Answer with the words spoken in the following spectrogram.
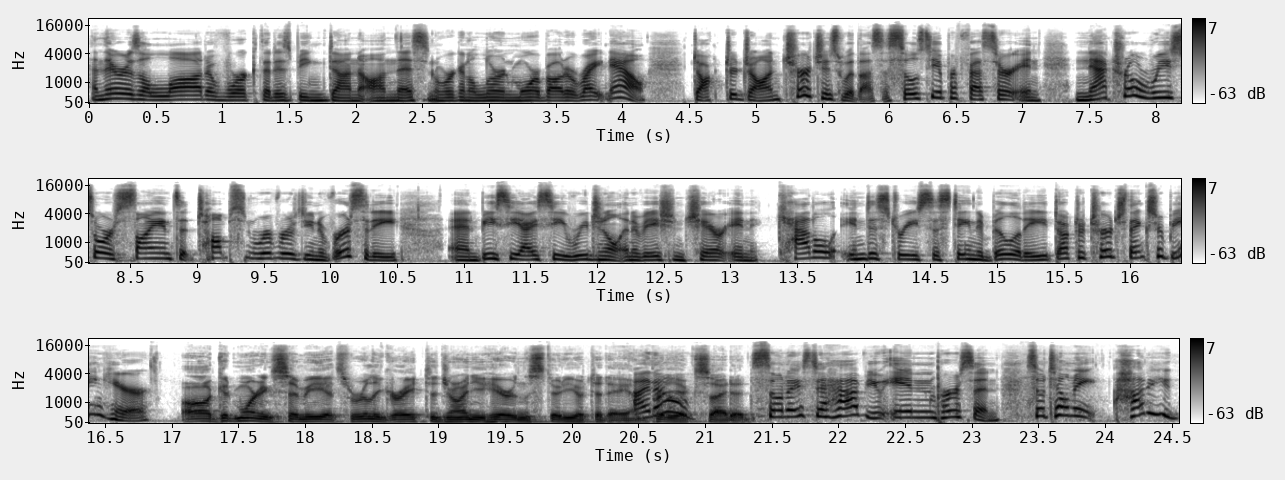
And there is a lot of work that is being done on this, and we're going to learn more about it right now. Dr. John Church is with us, Associate Professor in Natural Resource Science at Thompson Rivers University and BCIC Regional Innovation Chair in Cattle Industry Sustainability. Dr. Church, thanks for being here. Oh, good morning, Simi. It's really great to join you here in the studio today. I'm I know. pretty excited. So nice to have you in person. So tell me, how do you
